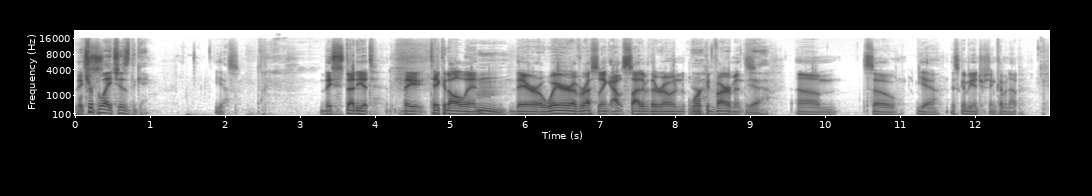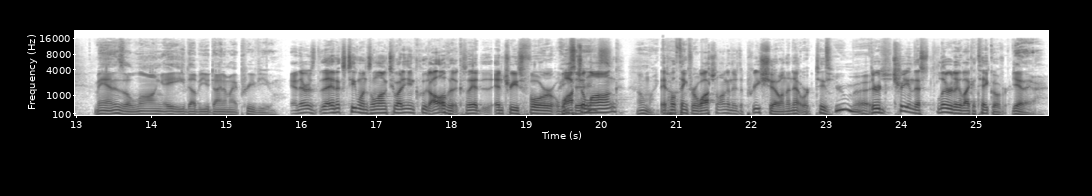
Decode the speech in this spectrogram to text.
They Well, Triple H is the game. Yes. They study it. They take it all in. Hmm. They're aware of wrestling outside of their own work environments. Yeah. Um. So yeah, it's gonna be interesting coming up. Man, this is a long AEW Dynamite preview. And there's the NXT one's long too. I didn't include all of it because they had entries for watch serious? along. Oh my They had whole thing for watch along, and there's a pre-show on the network too. Too much. They're treating this literally like a takeover. Yeah, they are.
